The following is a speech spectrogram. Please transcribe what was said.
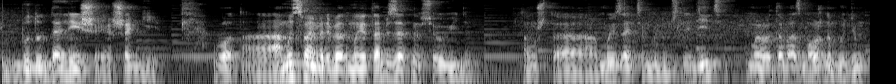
будут дальнейшие шаги. Вот. А мы с вами, ребят, мы это обязательно все увидим. Потому что мы за этим будем следить, мы в это, возможно, будем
